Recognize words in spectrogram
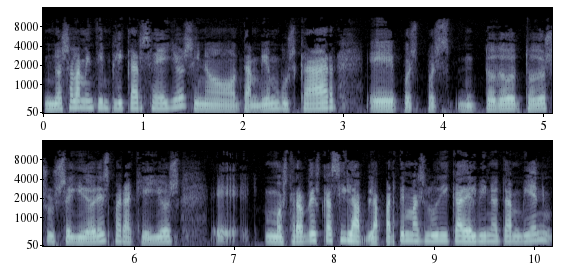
no solamente implicarse ellos, sino también buscar eh, pues pues todo, todos sus seguidores para que ellos eh, mostrarles casi la, parte más lúdica del vino también,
